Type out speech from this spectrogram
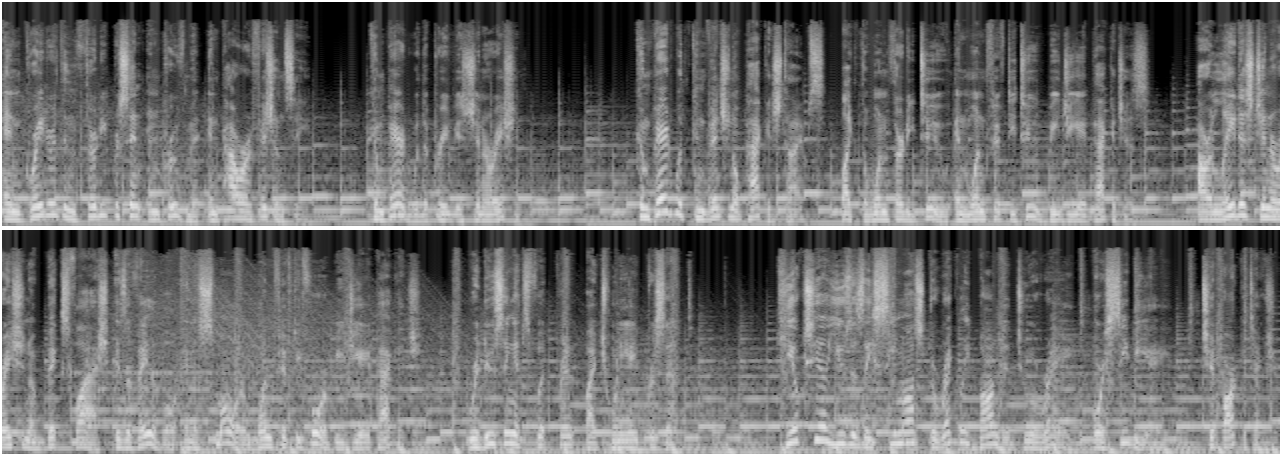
and greater than 30% improvement in power efficiency compared with the previous generation. Compared with conventional package types like the 132 and 152 BGA packages, our latest generation of BiCS Flash is available in a smaller 154 BGA package, reducing its footprint by 28%. Kioxia uses a CMOS directly bonded to array, or CBA, chip architecture,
